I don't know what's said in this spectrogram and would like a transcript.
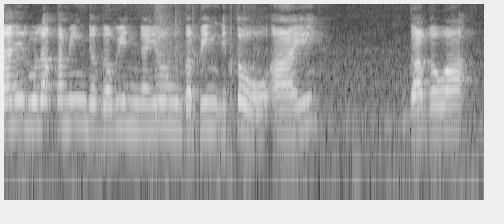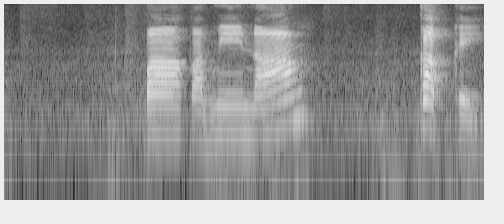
Dahil wala kaming gagawin ngayong gabing ito ay gagawa pa kami ng cupcake.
